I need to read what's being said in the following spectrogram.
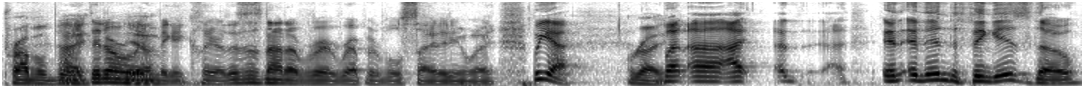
Probably. Right, they don't really Yeah. make it clear. This is not a very reputable site anyway. But yeah. Right. But uh, I, uh, and and then the thing is though,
